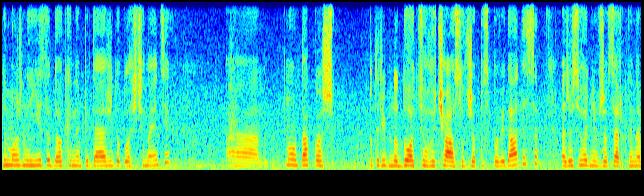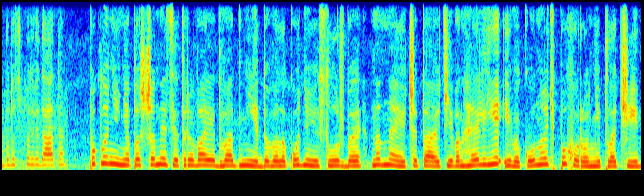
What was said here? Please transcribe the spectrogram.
Не можна їсти, доки не підеш до плащаниці. Е, ну, також потрібно до цього часу вже посповідатися, адже сьогодні вже в церкві не будуть сповідати. Поклоніння плащаниці триває два дні до Великодньої служби. Над нею читають Євангеліє і виконують похоронні плачі.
